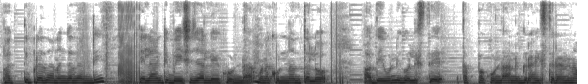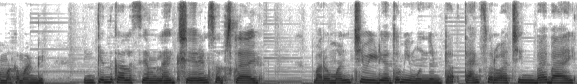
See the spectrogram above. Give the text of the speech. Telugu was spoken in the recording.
భక్తి ప్రధానం కదండి. ఎలాంటి భేషజాలు లేకుండా మనకున్నంతలో ఆ దేవుణ్ణి కొలిస్తే తప్పకుండా అనుగ్రహిస్తారని నమ్మకం అండి. ఇంకెందుకు ఆలస్యం? Like share and subscribe. మరో మంచి వీడియోతో మీ ముందుంటా. Thanks for watching. Bye bye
